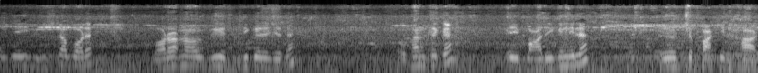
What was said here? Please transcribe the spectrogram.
এই যে এই ব্রিজটা পড়ে বড়ানো দিকে যেতে। ওখান থেকে এই বাঁদিকে নিলে এই হচ্ছে পাখির হাট।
